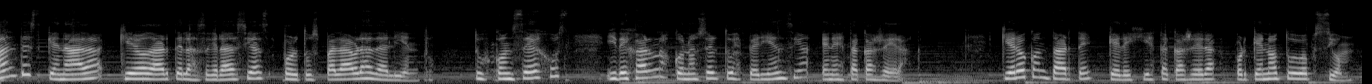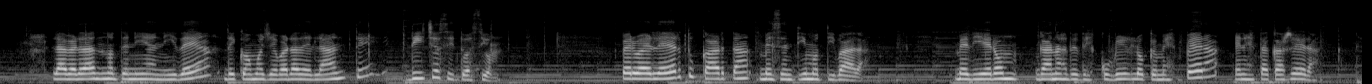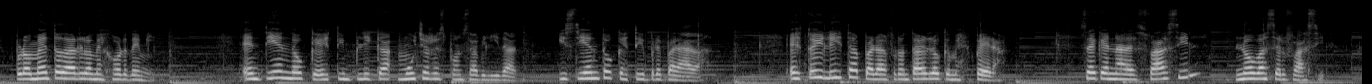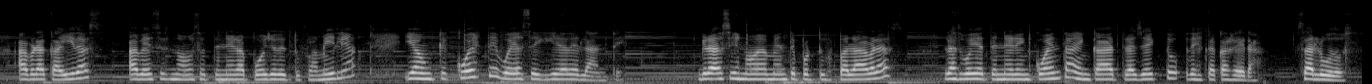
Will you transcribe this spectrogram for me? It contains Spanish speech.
Antes que nada, quiero darte las gracias por tus palabras de aliento, tus consejos y dejarnos conocer tu experiencia en esta carrera. Quiero contarte que elegí esta carrera porque no tuve opción. La verdad no tenía ni idea de cómo llevar adelante dicha situación. Pero al leer tu carta me sentí motivada. Me dieron ganas de descubrir lo que me espera en esta carrera. Prometo dar lo mejor de mí. Entiendo que esto implica mucha responsabilidad y siento que estoy preparada. Estoy lista para afrontar lo que me espera. Sé que nada es fácil, no va a ser fácil. Habrá caídas, a veces no vas a tener apoyo de tu familia y aunque cueste voy a seguir adelante. Gracias nuevamente por tus palabras, las voy a tener en cuenta en cada trayecto de esta carrera. Saludos.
